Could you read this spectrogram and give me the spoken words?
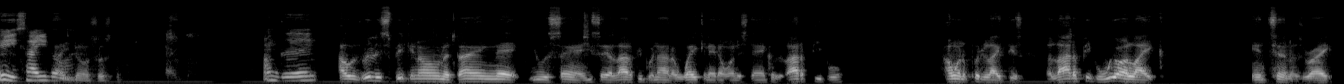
Peace. How you doing? How you doing, sister? I'm good. I was really speaking on the thing that you were saying. You said a lot of people are not awake and they don't understand because a lot of people. I want to put it like this: a lot of people, we are like antennas, right?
